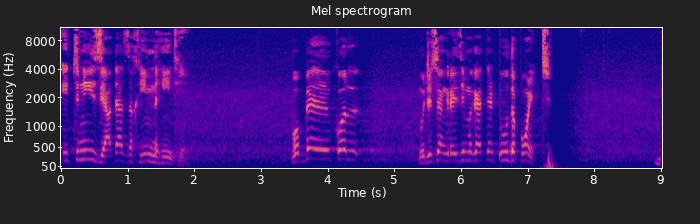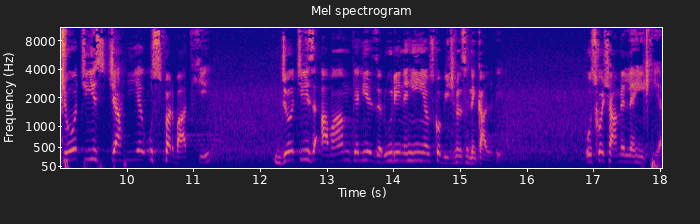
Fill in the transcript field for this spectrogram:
اتنی زیادہ زخیم نہیں تھی۔ وہ بالکل وہ جسے انگریزی میں کہتے ہیں ٹو دا پوائنٹ۔ جو چیز چاہیے اس پر بات کی، جو چیز عوام کے لیے ضروری نہیں ہے اس کو بیچ میں سے نکال دی۔ اس کو شامل نہیں کیا۔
